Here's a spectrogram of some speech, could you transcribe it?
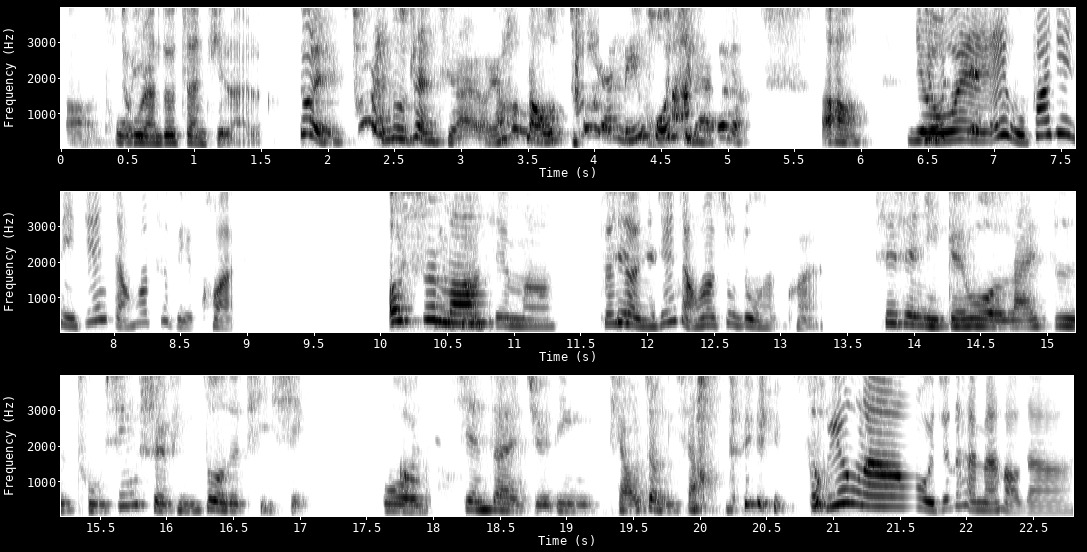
啊、嗯呃，突然都站起来了，对，突然都站起来了，然后脑子突然灵活起来了呢，啊，有哎、欸、哎、欸，我发现你今天讲话特别快，哦，是吗？发现吗？真的，你今天讲话速度很快，谢谢你给我来自土星水瓶座的提醒。我现在决定调整一下我的语速。不用啊，我觉得还蛮好的啊。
